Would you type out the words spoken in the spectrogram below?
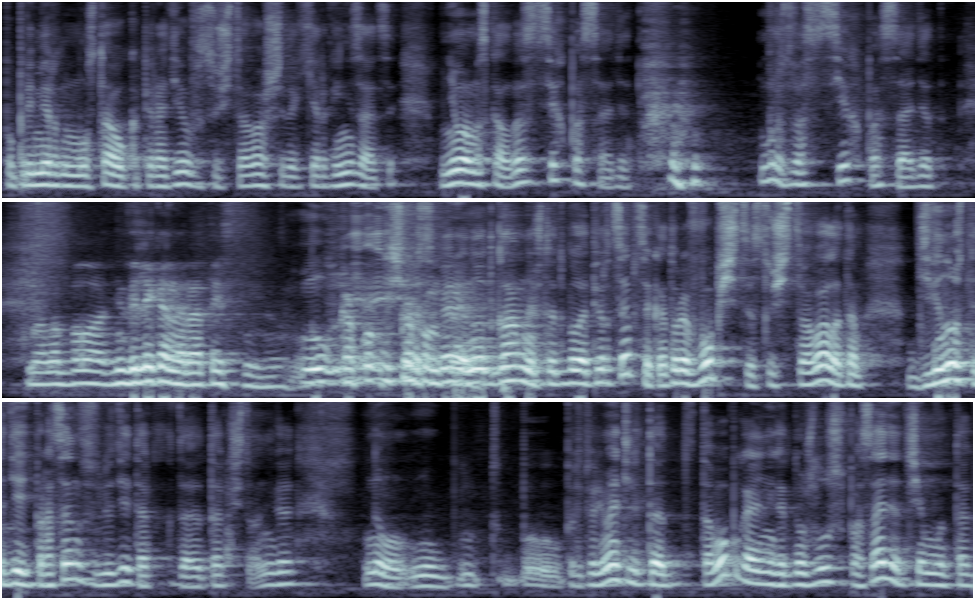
по примерному уставу кооперативов существовавшие такие организации. Мне мама сказала, вас всех посадят. Ну, просто вас всех посадят. Но она была недалека, наверное, от истины. Ну, в каком, еще в раз говорю, но это главное, что это была перцепция, которая в обществе существовала, там 99% людей так, так, так считали. Они говорят, ну, предприниматели того поколения говорят, ну, лучше посадят, чем вот так,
